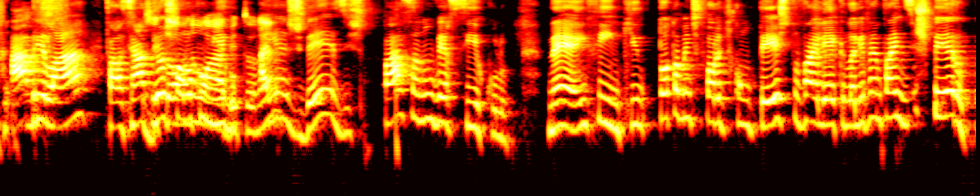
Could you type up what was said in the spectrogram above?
abre lá, fala assim: "Ah, Deus falou um comigo". Hábito, né? Aí às vezes passa num versículo, né, enfim, que totalmente fora de contexto, vai ler aquilo ali, vai entrar em desespero.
